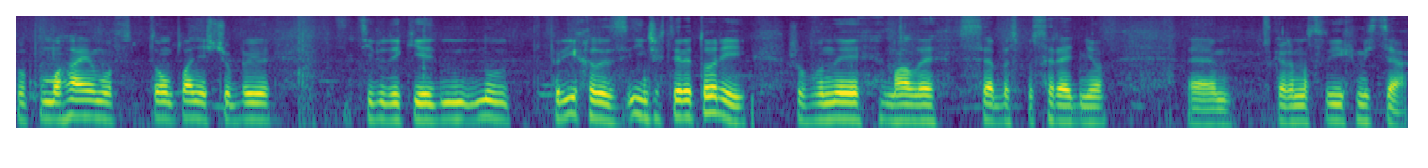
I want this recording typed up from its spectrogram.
Допомагаємо в тому плані, щоб ті люди, які ну, приїхали з інших територій, щоб вони мали все безпосередньо, е, скажімо, на своїх місцях.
